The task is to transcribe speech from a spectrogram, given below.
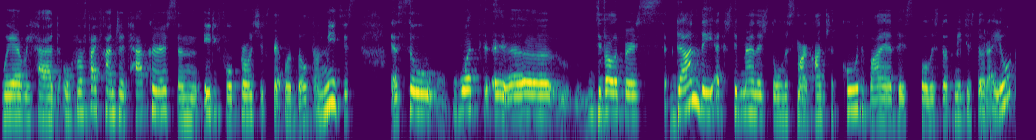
where we had over 500 hackers and 84 projects that were built on Metis. So what uh, developers done, they actually managed all the smart contract code via this polis.metis.io.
